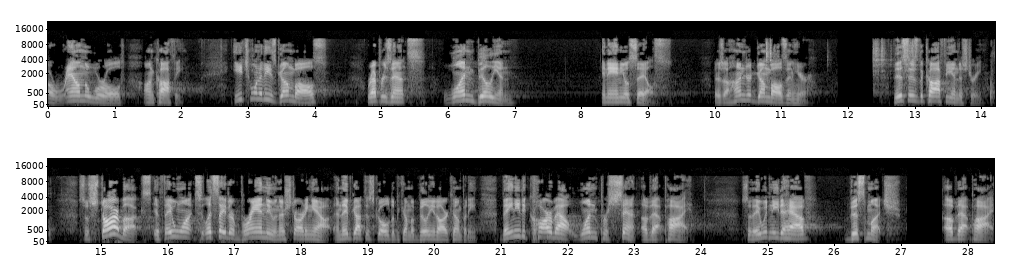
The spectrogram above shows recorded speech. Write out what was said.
around the world on coffee. Each one of these gumballs represents 1 billion in annual sales. There's a 100 gumballs in here. This is the coffee industry. So, Starbucks, if they want to, let's say they're brand new and they're starting out and they've got this goal to become a billion dollar company, they need to carve out 1% of that pie. So, they would need to have this much of that pie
